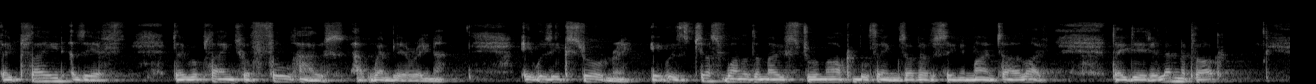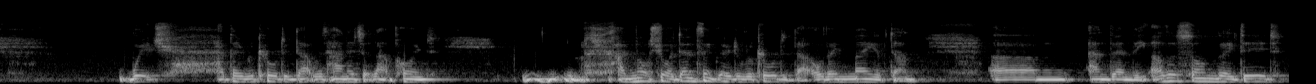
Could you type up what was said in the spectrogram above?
they played as if they were playing to a full house at Wembley Arena. It was extraordinary. It was just one of the most remarkable things I've ever seen in my entire life. They did 11 o'clock, which, had they recorded that with Hannett at that point, I'm not sure. I don't think they'd have recorded that, or they may have done. Um, and then the other song they did,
